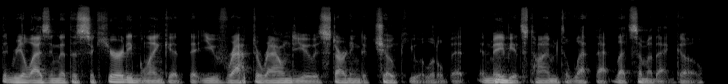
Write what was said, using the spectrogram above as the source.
th- realizing that the security blanket that you've wrapped around you is starting to choke you a little bit. And maybe it's time to let that let some of that go.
